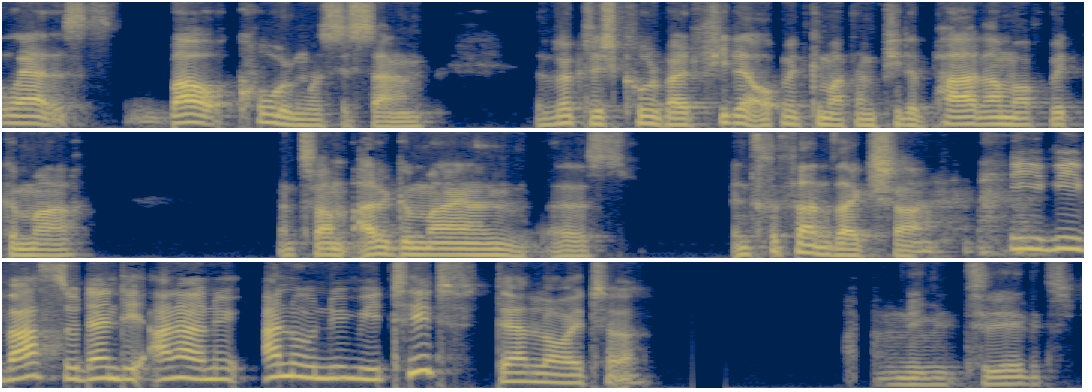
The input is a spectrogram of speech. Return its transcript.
ja, das war auch cool, muss ich sagen. Wirklich cool, weil viele auch mitgemacht haben. Viele Paare haben auch mitgemacht. Und zwar im Allgemeinen, ist interessant, sag ich schon. Wie, wie warst du denn die Anony Anonymität der Leute? Anonymität.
